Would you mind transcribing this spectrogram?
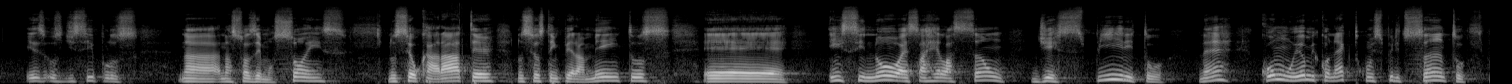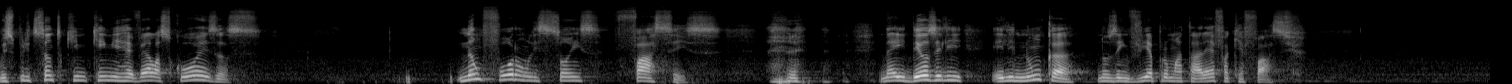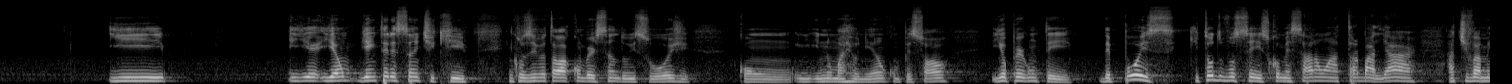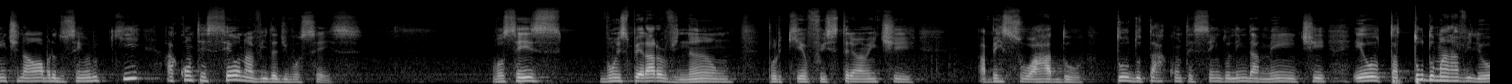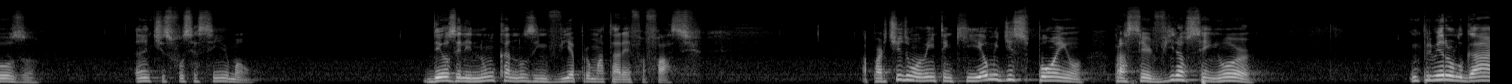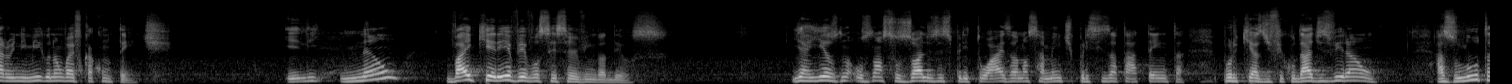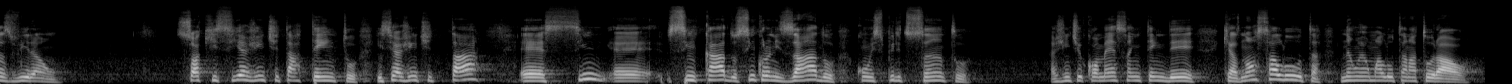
os discípulos na, nas suas emoções, no seu caráter, nos seus temperamentos, é, ensinou essa relação de espírito, né? Como eu me conecto com o Espírito Santo, o Espírito Santo que, quem me revela as coisas. Não foram lições fáceis. né? E Deus, ele, ele nunca nos envia para uma tarefa que é fácil. E, e, e, é, e é, interessante que, inclusive, eu estava conversando isso hoje com, em, numa reunião com o pessoal, e eu perguntei: depois que todos vocês começaram a trabalhar ativamente na obra do Senhor, o que aconteceu na vida de vocês? Vocês vão esperar ouvir não, porque eu fui extremamente abençoado, tudo está acontecendo lindamente, eu tá tudo maravilhoso. Antes fosse assim, irmão. Deus ele nunca nos envia para uma tarefa fácil. A partir do momento em que eu me disponho para servir ao Senhor, em primeiro lugar, o inimigo não vai ficar contente. Ele não vai querer ver você servindo a Deus. E aí os, os, nossos olhos espirituais, a nossa mente precisa estar atenta, porque as dificuldades virão, as lutas virão. Só que se a gente está atento e se a gente está é, sim, é, sincado, sincronizado com o Espírito Santo, a gente começa a entender que a nossa luta não é uma luta natural.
